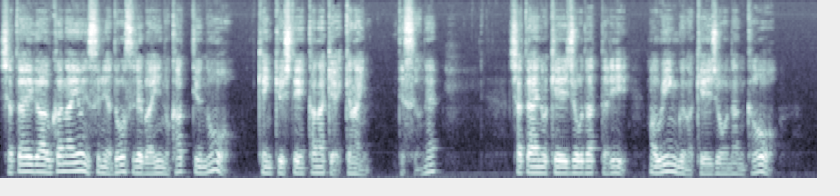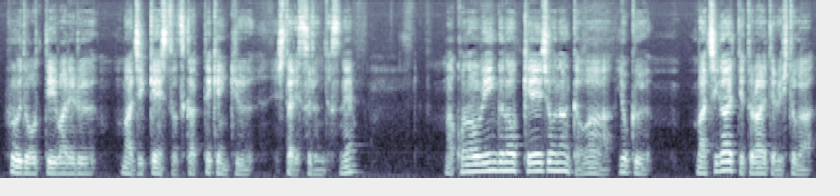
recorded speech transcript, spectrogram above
車体が浮かないようにするにはどうすればいいのかっていうのを研究していかなきゃいけないんですよね。車体の形状だったり、まあ、ウィングの形状なんかを、風洞って言われる、まあ、実験室を使って研究したりするんですね。まあ、このウィングの形状なんかは、よく間違えて捉えてる人が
